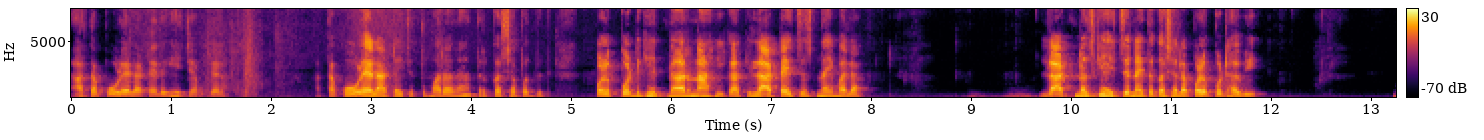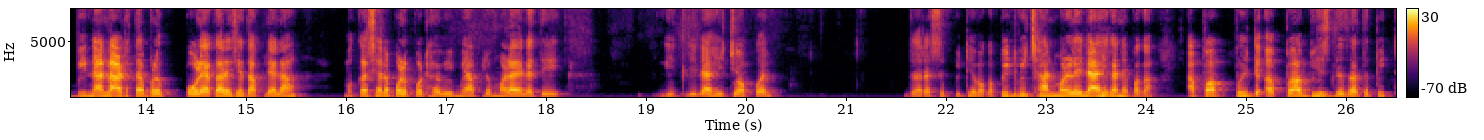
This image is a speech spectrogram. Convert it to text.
आता पोळ्या लाटायला घ्यायच्या आपल्याला. आता पोळ्या लाटायच्या तुम्हाला ना तर कशा पद्धती पळपट घेतणार नाही का की लाटायचंच नाही मला. लाटणंच घ्यायचं नाही तर कशाला पळपट हवी? बिना लाटता पळ पोळ्या करायच्यात आपल्याला. मग कशाला पळपट हवी? मी आपलं मळायला ते घेतलेलं आहे चॉपर जरासं पीठ हे बघा पीठ बी छान मळलेलं आहे का नाही बघा? आपाप पीठ आपाप भिजलं जातं पीठ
